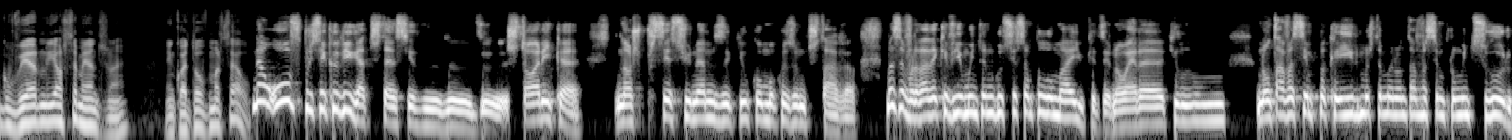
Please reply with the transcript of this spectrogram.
governo e orçamentos, não é? Enquanto houve Marcelo. Não, houve, por isso é que eu digo, à distância de, de, de histórica, nós percepcionamos aquilo como uma coisa muito estável. Mas a verdade é que havia muita negociação pelo meio, quer dizer, não era aquilo, não estava sempre para cair, mas também não estava sempre muito seguro.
